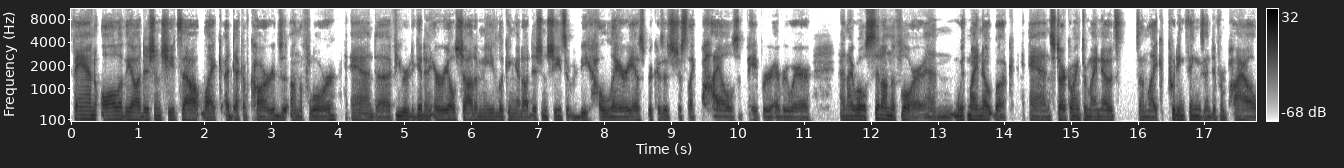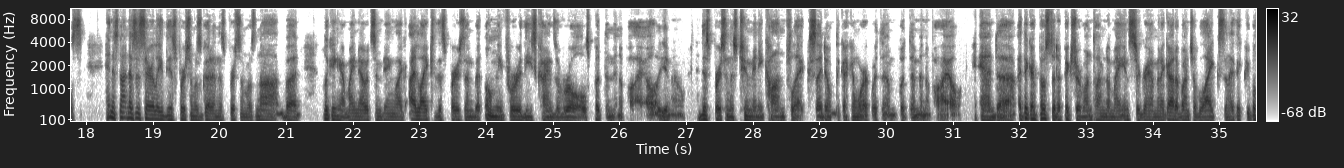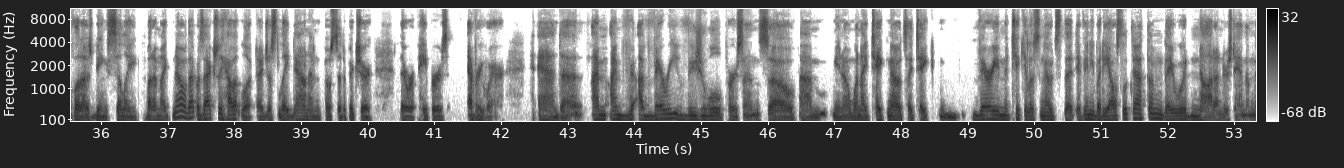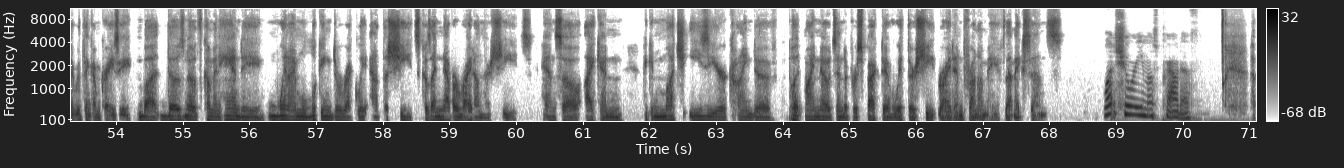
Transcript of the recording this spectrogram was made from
fan all of the audition sheets out like a deck of cards on the floor. And uh, if you were to get an aerial shot of me looking at audition sheets, it would be hilarious because it's just like piles of paper everywhere. And I will sit on the floor and with my notebook and start going through my notes and like putting things in different piles and it's not necessarily this person was good and this person was not but looking at my notes and being like i liked this person but only for these kinds of roles put them in a pile you know? This person has too many conflicts. I don't think i can work with them. Put them in a pile. And uh, i think i posted a picture one time to my instagram and i got a bunch of likes and i think people thought i was being silly but i'm like no that was actually how it looked. I just laid down and posted a picture. There were papers everywhere and uh, I'm I'm a very visual person. So um, you know, when I take notes, I take very meticulous notes that if anybody else looked at them, they would not understand them. They would think I'm crazy. But those notes come in handy when I'm looking directly at the sheets because I never write on their sheets, and so I can I can much easier kind of put my notes into perspective with their sheet right in front of me, if that makes sense. What show are you most proud of?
